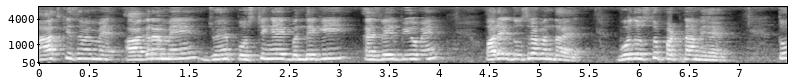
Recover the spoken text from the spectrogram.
आज के समय में, आगरा में जो है पोस्टिंग है एक बंदे की एस बी में, और एक दूसरा बंदा है, वो दोस्तों पटना में है। तो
